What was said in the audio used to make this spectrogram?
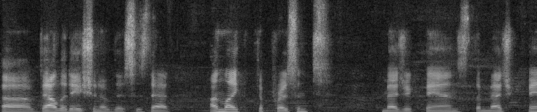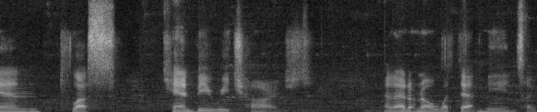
uh, validation of this is that unlike the present Magic Bands, the Magic Band Plus can be recharged. And I don't know what that means. I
